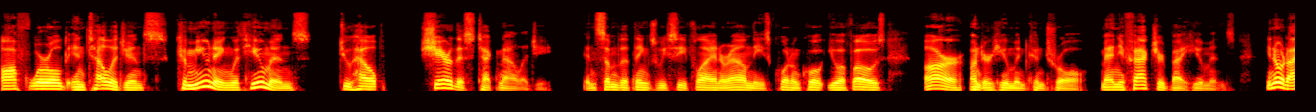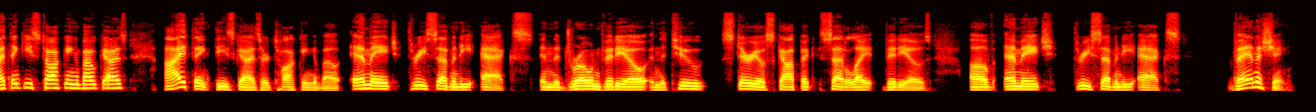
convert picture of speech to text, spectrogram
off world intelligence communing with humans to help share this technology? And some of the things we see flying around these quote unquote UFOs are under human control, manufactured by humans. You know what I think he's talking about, guys? I think these guys are talking about MH370X in the drone video and the two stereoscopic satellite videos of MH370X vanishing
